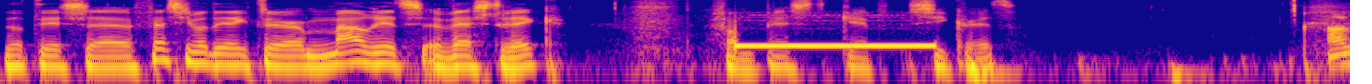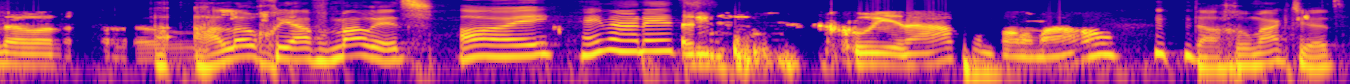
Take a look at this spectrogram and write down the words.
Dat is eh, festivaldirecteur Maurits Westrik van Best Kept Secret. Hallo, hallo, hallo. Ha- hallo, goedenavond Maurits. Hoi. Hey Marit. Een Goedenavond allemaal. Dag, hoe maakt u het?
